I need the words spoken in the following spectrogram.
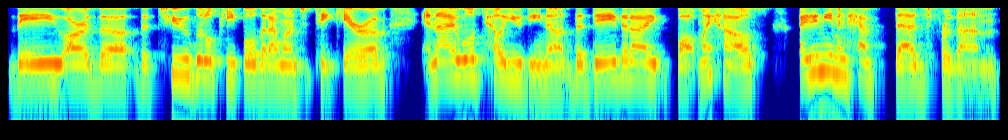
They are the the two little people that i wanted to take care of. And i will tell you dina the day that i bought my house i didn't even have beds for them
